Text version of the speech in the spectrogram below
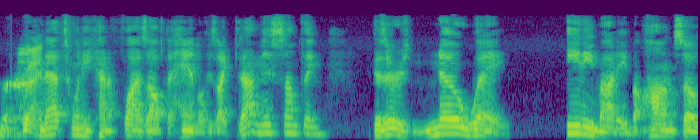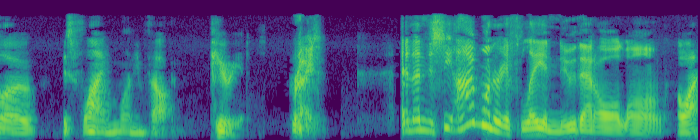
Right. and that's when he kind of flies off the handle. He's like, did I miss something? Because there's no way anybody but Han Solo is flying the Millennium Falcon. Period. Right. And then you see, I wonder if Leia knew that all along. Oh, I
